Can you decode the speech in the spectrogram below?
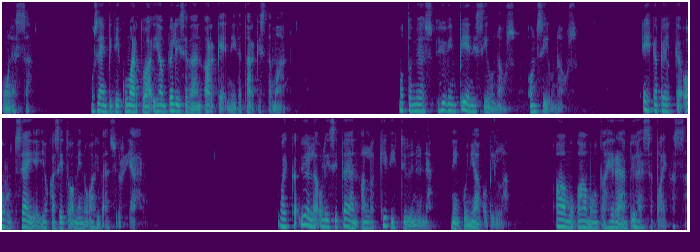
unessa. Usein piti kumartua ihan pölisevään arkeen niitä tarkistamaan. Mutta myös hyvin pieni siunaus on siunaus ehkä pelkkä ohut säie, joka sitoo minua hyvän syrjään. Vaikka yöllä olisi pään alla kivityynynä, niin kuin Jaakobilla, aamu aamulta herään pyhässä paikassa.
